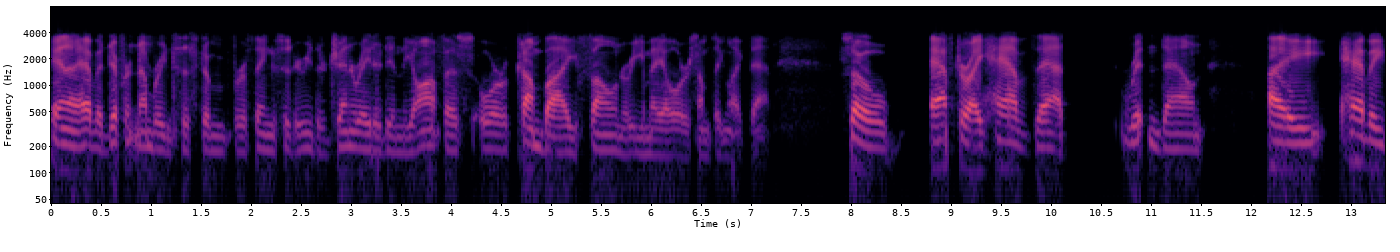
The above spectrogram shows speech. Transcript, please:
and I have a different numbering system for things that are either generated in the office or come by phone or email or something like that. So after I have that written down, I have a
